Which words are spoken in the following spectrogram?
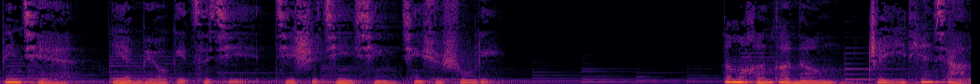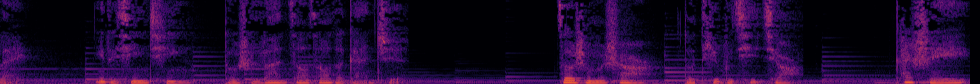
并且你也没有给自己及时进行情绪梳理，那么很可能这一天下来。你的心情都是乱糟糟的感觉，做什么事儿都提不起劲儿，看谁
